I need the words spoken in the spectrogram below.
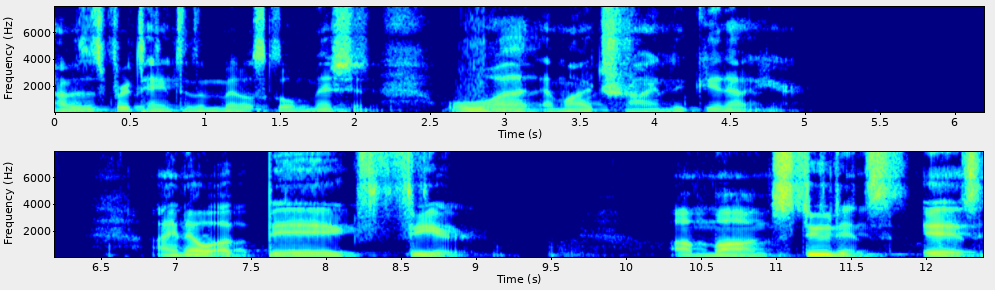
How does this pertain to the middle school mission? What am I trying to get out here? I know a big fear among students is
